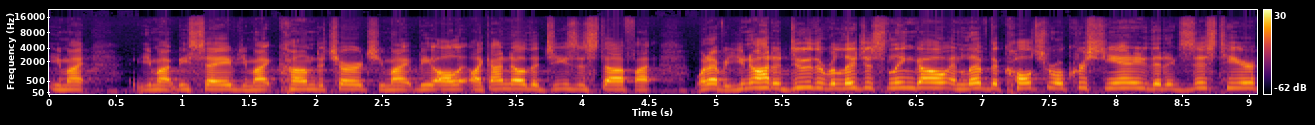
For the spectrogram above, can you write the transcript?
you might you might be saved. You might come to church. You might be all like I know the Jesus stuff. I, whatever. You know how to do the religious lingo and live the cultural Christianity that exists here.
